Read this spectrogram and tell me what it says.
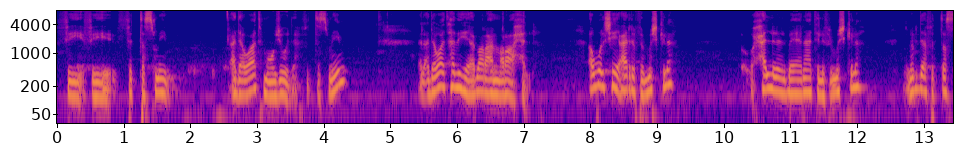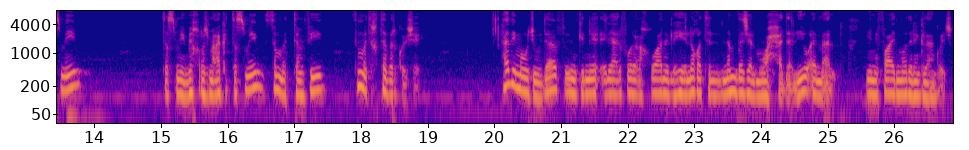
في في في التصميم. أدوات موجودة في التصميم. الأدوات هذه هي عبارة عن مراحل. أول شيء اعرف المشكلة أحلل البيانات اللي في المشكلة ونبدا في التصميم التصميم يخرج معك التصميم ثم التنفيذ ثم تختبر كل شيء هذه موجودة يمكن اللي يعرفون الأخوان اللي هي لغة النمذجة الموحدة ال Unified Modeling Language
